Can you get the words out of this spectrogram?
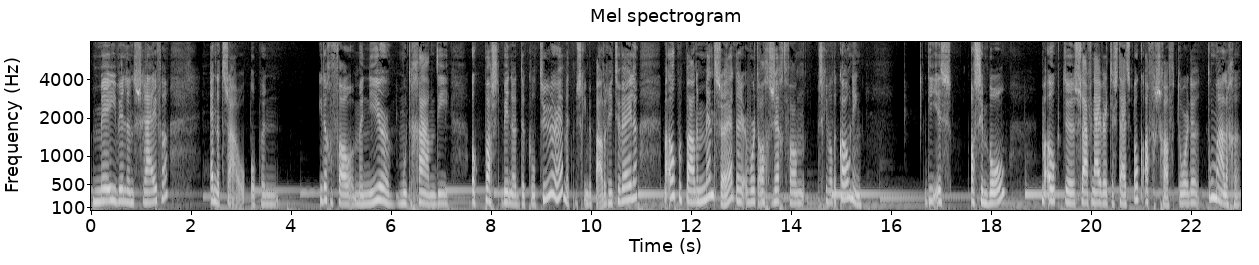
mee willen schrijven. En dat zou op een, in ieder geval een manier moeten gaan die ook past binnen de cultuur, hè, met misschien bepaalde rituelen, maar ook bepaalde mensen. Hè. Er wordt al gezegd van misschien wel de koning. Die is als symbool, maar ook de slavernij werd destijds ook afgeschaft door de toenmalige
